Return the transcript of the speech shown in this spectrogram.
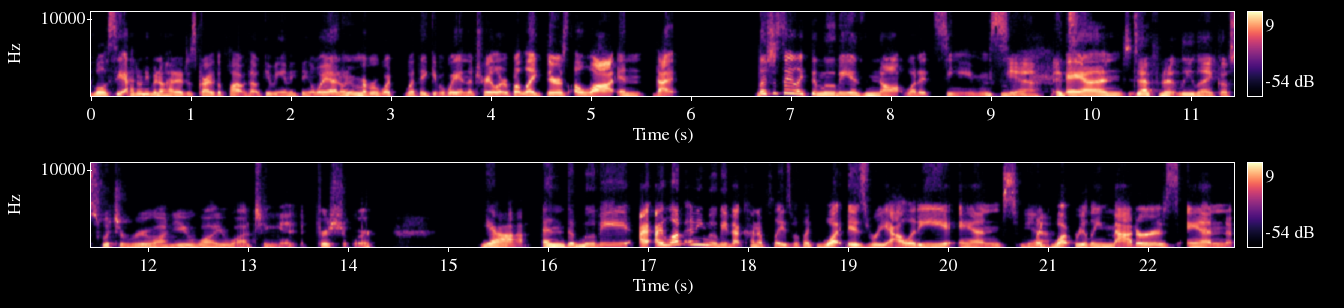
well see i don't even know how to describe the plot without giving anything away i don't even remember what what they give away in the trailer but like there's a lot in that let's just say like the movie is not what it seems Yeah. It's and definitely like a switcheroo on you while you're watching it for sure. Yeah and the movie I, I love any movie that kind of plays with like what is reality and like what really matters and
